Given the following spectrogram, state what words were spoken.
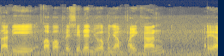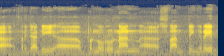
tadi Bapak Presiden juga menyampaikan kayak terjadi uh, penurunan uh, stunting rate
